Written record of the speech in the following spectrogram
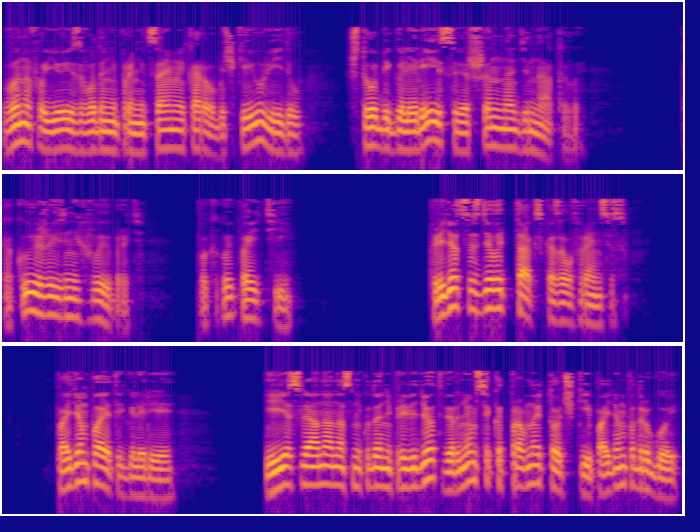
вынув ее из водонепроницаемой коробочки, и увидел, что обе галереи совершенно одинаковы. Какую же из них выбрать? По какой пойти? «Придется сделать так», — сказал Фрэнсис. «Пойдем по этой галерее. И если она нас никуда не приведет, вернемся к отправной точке и пойдем по другой».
